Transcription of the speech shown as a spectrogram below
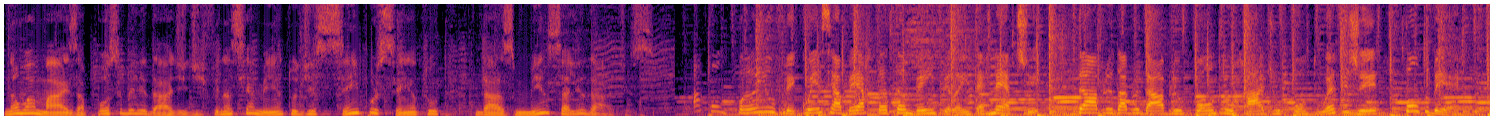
não há mais a possibilidade de financiamento de 100% das mensalidades. Acompanhe o Frequência Aberta também pela internet www.radio.fg.br.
